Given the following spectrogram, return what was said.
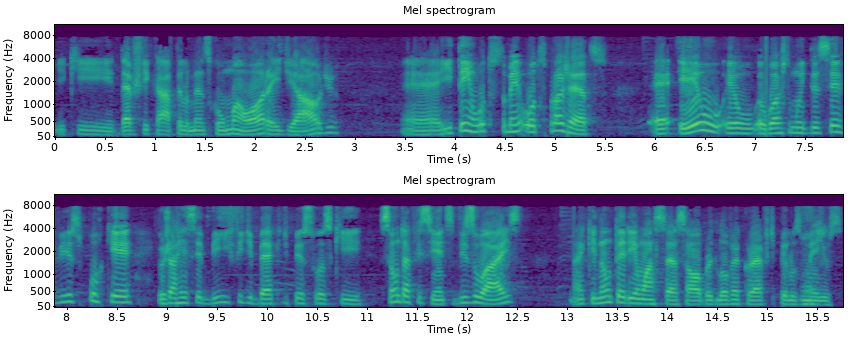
e que deve ficar pelo menos com uma hora aí de áudio. É, e tem outros também outros projetos. É, eu, eu, eu gosto muito desse serviço porque eu já recebi feedback de pessoas que são deficientes visuais, né, que não teriam acesso à obra de Lovecraft pelos Nossa, meios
